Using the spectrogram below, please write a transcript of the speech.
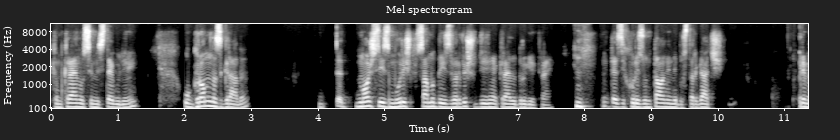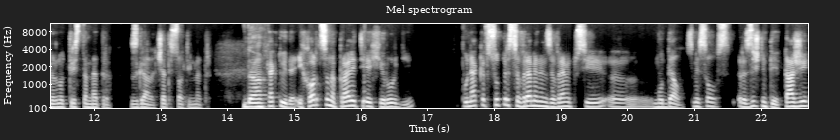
към края на 80-те години. Огромна сграда. Може да се измориш само да извървиш от един край до другия край. Тези хоризонтални небостъргачи примерно 300 метра сграда, 400 метра. Да. Както и да е. И хората са направили тия хирурги по някакъв супер съвременен за времето си е, модел. В смисъл, различните етажи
